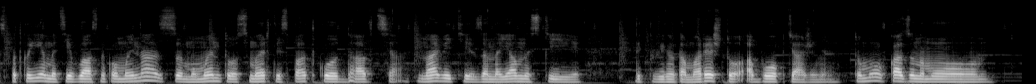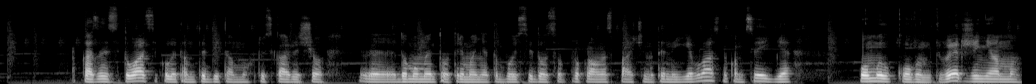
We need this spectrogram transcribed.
спадкоємець є власником майна з моменту смерті спадкодавця, навіть за наявності відповідно там арешту або обтяження. Тому вказаному вказаній ситуації, коли там тобі там хтось каже, що е, до моменту отримання тобою свідоцтва про право на спадщину ти не є власником, це є помилковим твердженням.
